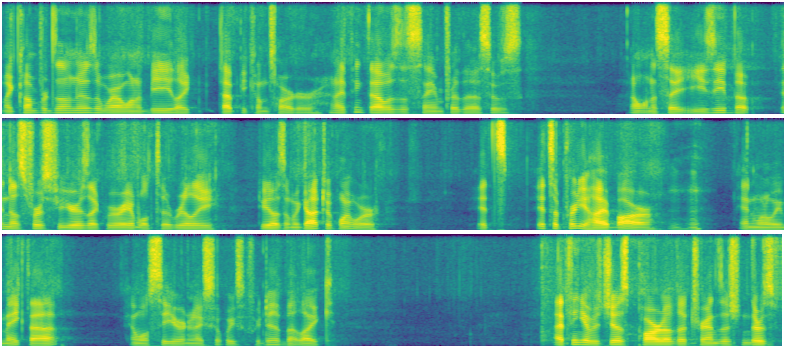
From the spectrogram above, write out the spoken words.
my comfort zone is and where I want to be, like that becomes harder. And I think that was the same for this. It was, I don't want to say easy, but in those first few years, like we were able to really do those, and we got to a point where it's it's a pretty high bar. Mm-hmm. And when we make that, and we'll see here in the next couple weeks if we did, but like, I think it was just part of the transition. There's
